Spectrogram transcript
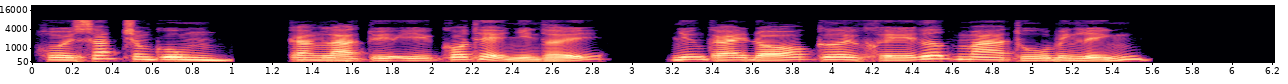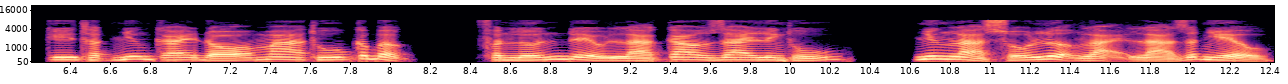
Hồi sát trong cung, càng là tùy ý có thể nhìn thấy, những cái đó cơi khế ước ma thú binh lính. Kỳ thật những cái đó ma thú cấp bậc, phần lớn đều là cao giai linh thú, nhưng là số lượng lại là rất nhiều.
